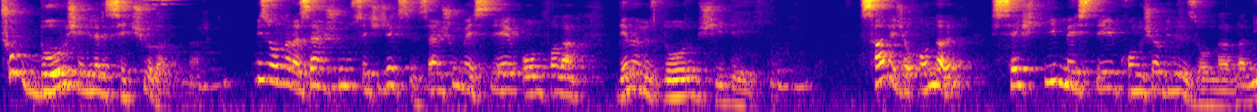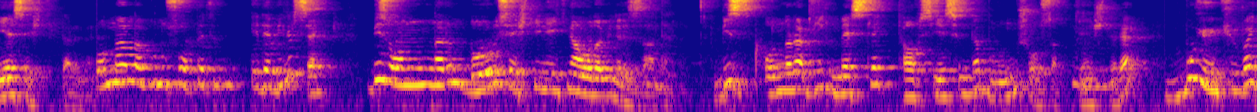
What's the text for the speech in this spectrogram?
çok doğru şeyleri seçiyorlar onlar. Biz onlara sen şunu seçeceksin, sen şu mesleğe ol falan dememiz doğru bir şey değil. Sadece onların seçtiği mesleği konuşabiliriz onlarla. Niye seçtiklerini. Onlarla bunu sohbet edebilirsek biz onların doğru seçtiğine ikna olabiliriz zaten. Biz onlara bir meslek tavsiyesinde bulunmuş olsak gençlere bugünkü ve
